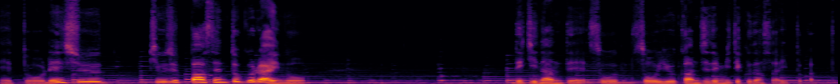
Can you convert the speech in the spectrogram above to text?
えっと練習90%ぐらいの出来なんでそうそういう感じで見てくださいとかって。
